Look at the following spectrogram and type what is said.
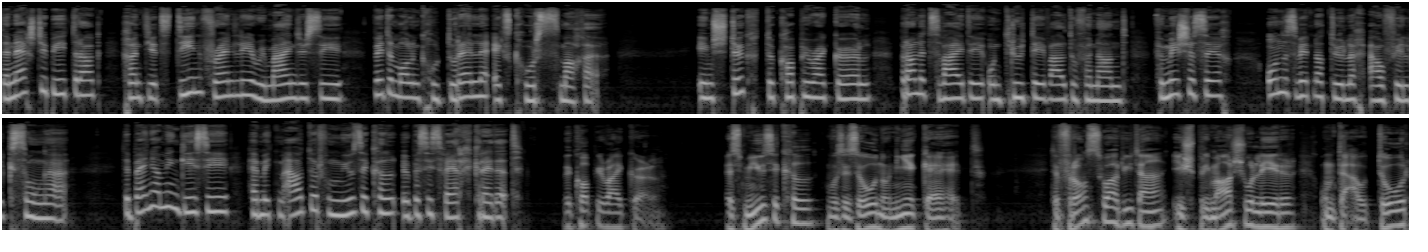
Der nächste Beitrag könnte jetzt dein friendly Reminder sein, wieder mal einen kulturellen Exkurs zu machen. Im Stück The Copyright Girl prallen 2D- und 3D-Welt aufeinander, vermischen sich und es wird natürlich auch viel gesungen. Der Benjamin Gysi hat mit dem Autor vom Musical über sein Werk geredet. The Copyright Girl. Ein Musical, das es so noch nie gegeben hat. Der François Rudin ist Primarschullehrer und der Autor,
